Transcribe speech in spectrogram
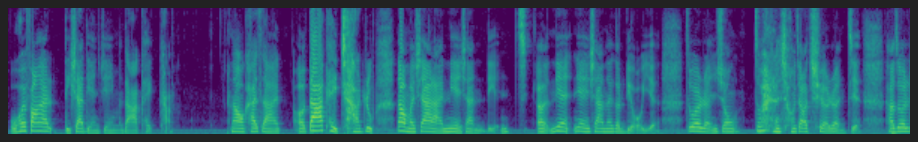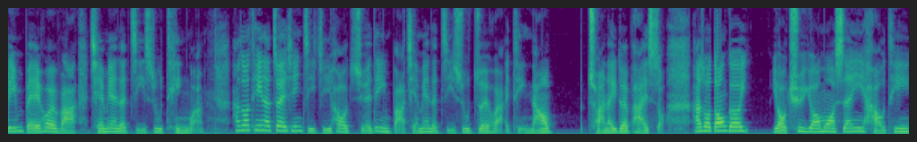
我会放在底下链接，你们大家可以看。那我开始来，呃，大家可以加入。那我们现在来念一下连，呃，念念一下那个留言。这位仁兄，这位仁兄叫确认键。他说林北会把前面的集数听完。他说听了最新几集后，决定把前面的集数追回来听，然后传了一堆拍手。他说东哥有趣幽默，声音好听。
